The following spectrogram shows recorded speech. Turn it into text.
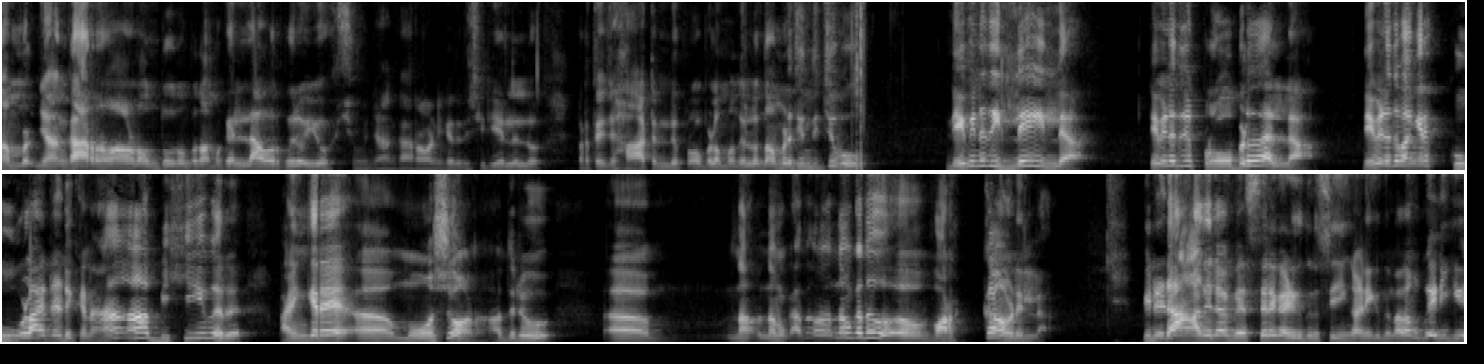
നമ്മൾ ഞാൻ കാരണമാണോ എന്ന് തോന്നുമ്പോൾ നമുക്ക് എല്ലാവർക്കും ഒരു അയ്യോ ഞാൻ കാരണമാണെങ്കിൽ അതൊരു ശരിയല്ലല്ലോ. പ്രത്യേകിച്ച് ഹാർട്ടിന്റെ പ്രോബ്ലം വന്നല്ലോ നമ്മൾ ചിന്തിച്ചു പോകും നെവിനത് ഇല്ലേ ഇല്ല. നെവിൻ അതൊരു പ്രോബ്ലം അല്ല. നെവിൻ അത് ഭയങ്കര കൂളായിട്ട് എടുക്കണം. ആ ആ ബിഹേവിയർ ഭയങ്കര മോശമാണ്. അതൊരു നമുക്ക് നമുക്കത് വർക്കാവണില്ല പിന്നീട് ആദില വെസൽ കഴുകുന്നൊരു സീൻ കാണിക്കുന്നുണ്ട്. നമുക്ക് എനിക്ക്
